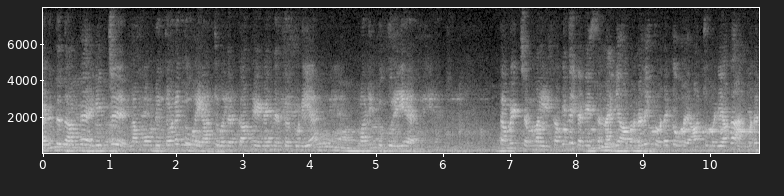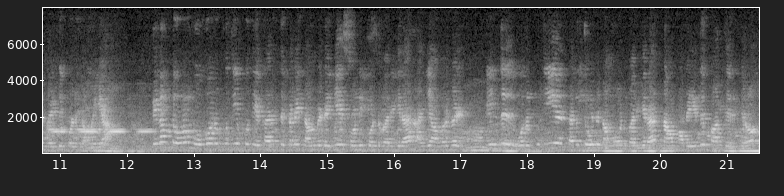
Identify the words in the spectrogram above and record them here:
அடுத்ததாக இன்று நம்மோடு தொடக்க உரையாற்றுவதற்காக இணைந்திருக்கக்கூடிய மதிப்புக்குரிய தமிழ் செம்மல் கவிதை கணேசன் ஐயா அவர்களை தொடக்க உரை ஆற்றும்படியாக அன்புடன் வேண்டிக் கொள்கிறோம் ஐயா. தினம்தோறும் ஒவ்வொரு புதிய புதிய கருத்துக்களை நம்மிடையே சொல்லிக் கொண்டு வருகிறார் ஐயா அவர்கள். இன்று ஒரு புதிய கருத்தோடு நம்மோடு வருகிறார். நாம் அதை எதிர்பார்த்து இருக்கிறோம்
